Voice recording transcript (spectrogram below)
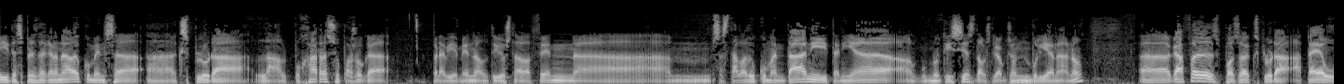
i després de Granada comença a explorar l'Alpujarra, suposo que prèviament el tio estava fent eh, s'estava documentant i tenia notícies dels llocs on volia anar, no? eh, agafa, es posa a explorar a peu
